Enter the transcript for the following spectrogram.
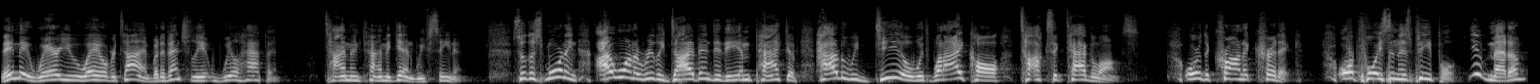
They may wear you away over time, but eventually it will happen. Time and time again, we've seen it. So this morning, I want to really dive into the impact of how do we deal with what I call toxic tagalongs, or the chronic critic, or poisonous people. You've met them.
